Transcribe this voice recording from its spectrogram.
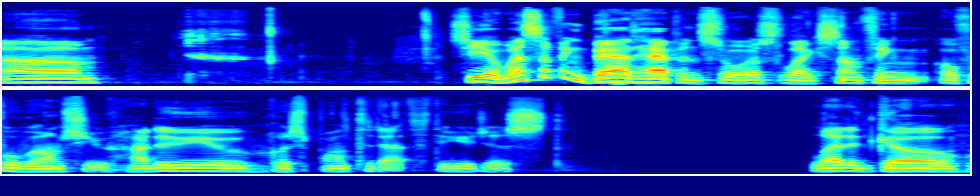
Um. So yeah, when something bad happens or like something overwhelms you, how do you respond to that? Do you just let it go?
